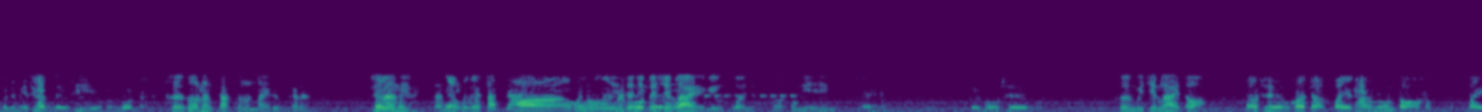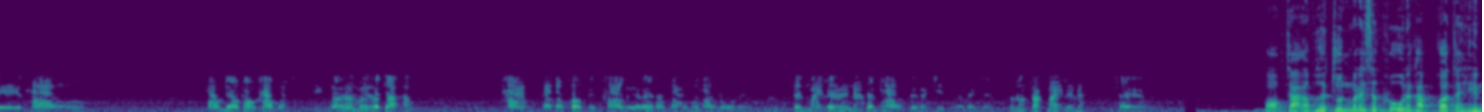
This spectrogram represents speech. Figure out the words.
มันจะมีแท่นหนึ่งที่อยู่ข้างบนอะคือเขากำลังตัดถนนใหม่ด้วยกันนะใช่เรื่องครับนี่ตัดเนี่ยมันจะตัดยาวไปโอ้โน่นยไปเส้นโผล่นี้ไปเทิงเชียงรายเนี่ยวิวสวยเนี่ยแล้วตรงนี้เองใช่ครับไปโผล่เทิงเทิงไปเชียงรายต่อ แล้วเทิงก็จะไปทางนู้นต่อครับ ไปทางสามเหลี่ยมทองคำอะอีกหน่อยมันก็จะครับผ่านการนำเข้าสินค้าหรืออะไรต่างๆมาทางนู้นเลยเส้นใหม่เลเป็นยนะเส้นทางเศรษฐกิจอะไรเงี้ยถนนตัดใหม่เลยนะใช่ครับ ออกจากอำเภอจุนมาได้สักครู่นะครับ ก็จะเห็น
